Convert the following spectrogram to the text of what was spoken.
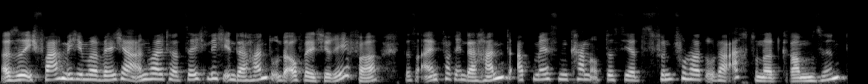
Also ich frage mich immer, welcher Anwalt tatsächlich in der Hand und auch welche Refa das einfach in der Hand abmessen kann, ob das jetzt 500 oder 800 Gramm sind.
